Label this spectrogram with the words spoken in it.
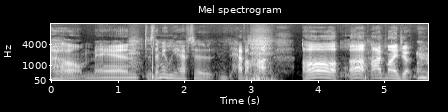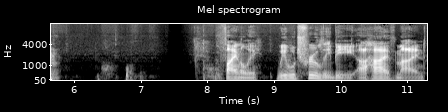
oh man, does that mean we have to have a hot? Oh, ah, hive mind joke. Finally, we will truly be a hive mind.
